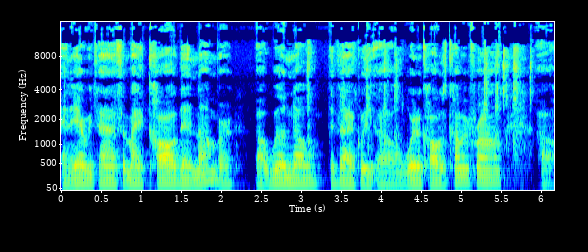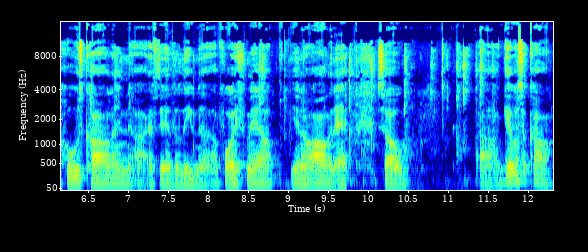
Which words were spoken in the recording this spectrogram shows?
And every time somebody calls that number, uh, we'll know exactly uh, where the call is coming from, uh, who's calling, uh, if they're leaving a voicemail, you know, all of that. So uh, give us a call.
